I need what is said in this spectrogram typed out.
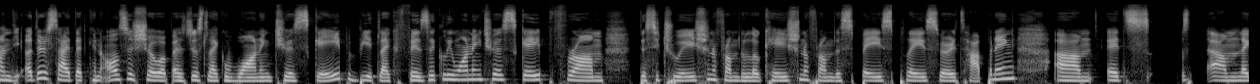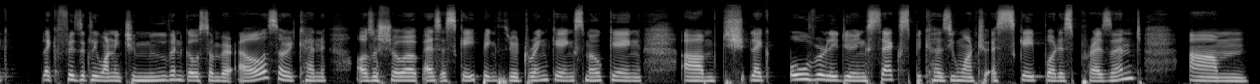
on the other side that can also show up as just like wanting to escape be it like physically wanting to escape from the situation from the location from the space place where it's happening. Um, it's um, like like physically wanting to move and go somewhere else, or it can also show up as escaping through drinking, smoking, um, like overly doing sex because you want to escape what is present. Um,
